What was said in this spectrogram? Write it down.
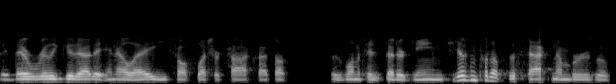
they, they're really good at it in LA. You saw Fletcher Cox. I thought was one of his better games. He doesn't put up the sack numbers of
